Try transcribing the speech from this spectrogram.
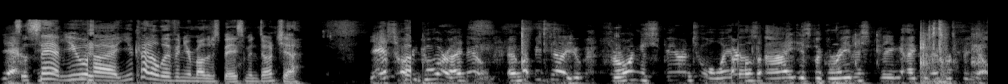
yeah. So Sam, you uh, you kind of live in your mother's basement, don't you? Yes, hardcore, I do. And let me tell you, throwing a spear into a whale's eye is the greatest thing I could ever feel.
